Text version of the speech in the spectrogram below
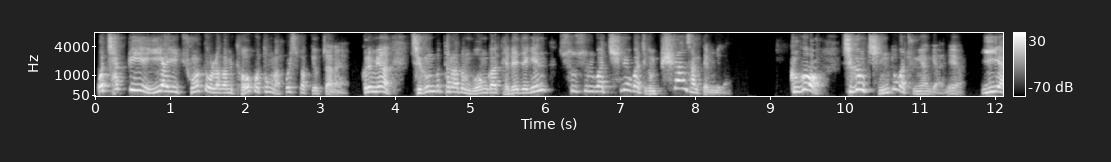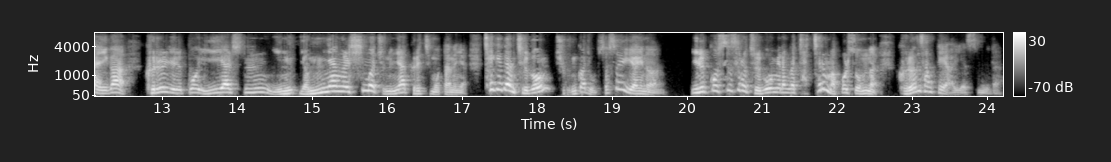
어차피 이 아이 중학교 올라가면 더 고통 맛볼 수밖에 없잖아요. 그러면 지금부터라도 무언가 대대적인 수술과 치료가 지금 필요한 상태입니다. 그거 지금 진도가 중요한 게 아니에요. 이 아이가 글을 읽고 이해할 수 있는 인- 역량을 심어주느냐 그렇지 못하느냐. 책에 대한 즐거움 지금까지 없었어요 이 아이는. 읽고 스스로 즐거움이란 것 자체를 맛볼 수 없는 그런 상태의 아이였습니다.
